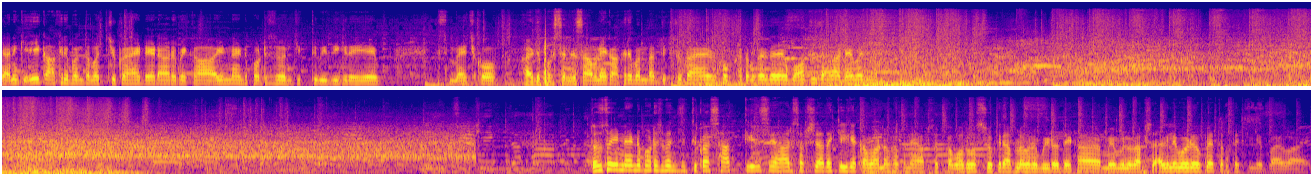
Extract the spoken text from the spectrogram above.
यानी कि एक आखिरी बंदा बच चुका है डेड आर्मी का इन नाइनटीन फोर्टी सेवन जीतती भी दिख रही है इस मैच को। आई डी के सामने एक आखिरी बंदा दिख चुका है उनको ख़त्म कर दिया जाएगा, बहुत ही ज़्यादा डैमेज दोस्तों नाइन फोर्टी सेवन का सात, तीन से हार सबसे ज़्यादा किल के कमांड अपने आप सबका बहुत बहुत शुक्रिया। आप लोगों ने वीडियो देखा, मैं मिलूँगा आपसे अगले वीडियो पे, तब तक के लिए बाय बाय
